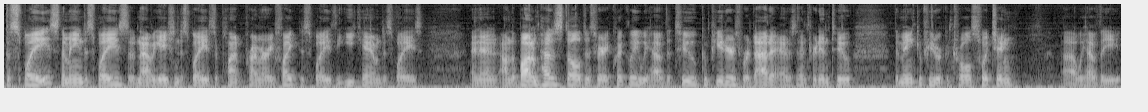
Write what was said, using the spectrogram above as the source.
displays, the main displays, the navigation displays, the primary flight displays, the ECAM displays, and then on the bottom pedestal, just very quickly, we have the two computers where data is entered into, the main computer control switching. Uh, we have the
